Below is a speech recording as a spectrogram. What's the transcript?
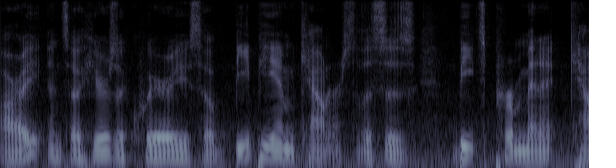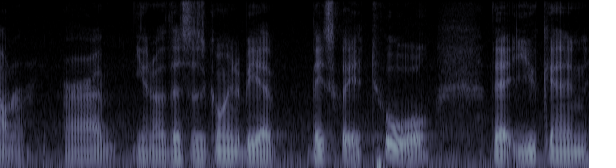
All right, and so here's a query. So BPM counter. So this is beats per minute counter. Or uh, you know, this is going to be a basically a tool that you can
